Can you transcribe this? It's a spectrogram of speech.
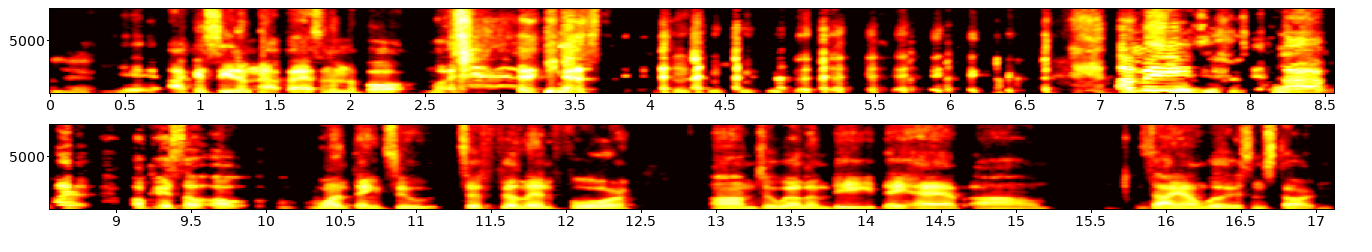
Yeah, I can see them not passing him the ball much. I mean, So disrespectful. Nah, okay, so oh, one thing too to fill in for um, Joel Embiid, they have um, Zion Williamson starting,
